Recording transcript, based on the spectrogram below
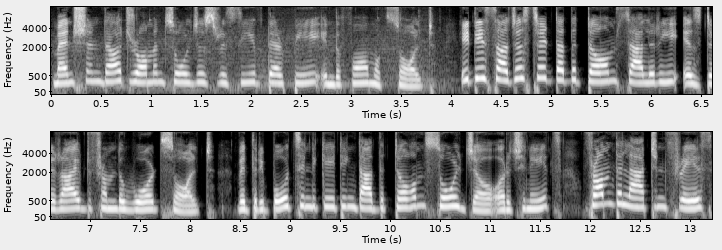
mentioned that Roman soldiers received their pay in the form of salt. It is suggested that the term salary is derived from the word salt, with reports indicating that the term soldier originates from the Latin phrase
